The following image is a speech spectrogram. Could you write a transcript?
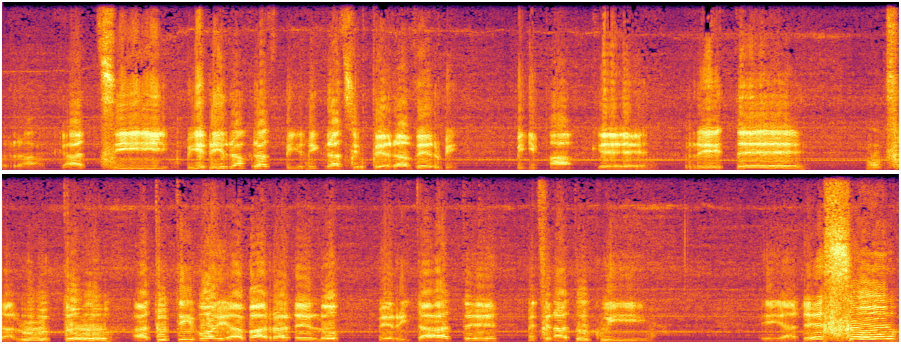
Ragazzi, vi ringrazio per avermi mi mancherete. Un saluto a tutti voi a Maranello, meritate menzionato qui. E adesso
